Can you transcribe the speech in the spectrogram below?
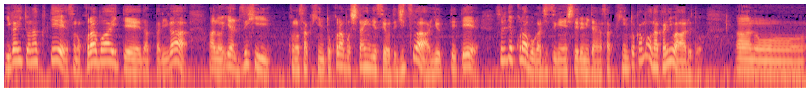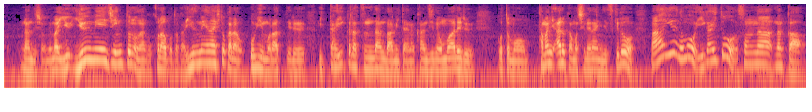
意外となくて、そのコラボ相手だったりが、あの、いや、ぜひこの作品とコラボしたいんですよって実は言ってて、それでコラボが実現してるみたいな作品とかも中にはあると。あのー、なんでしょうね、まあ、有名人とのなんかコラボとか、有名な人から帯もらってる、一体いくら積んだんだみたいな感じに思われることもたまにあるかもしれないんですけど、まあ、あいうのも意外とそんななんか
